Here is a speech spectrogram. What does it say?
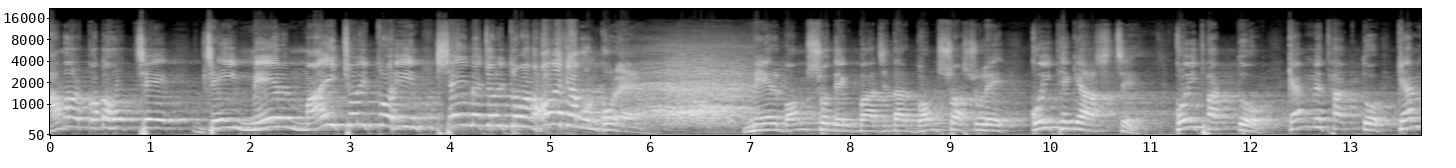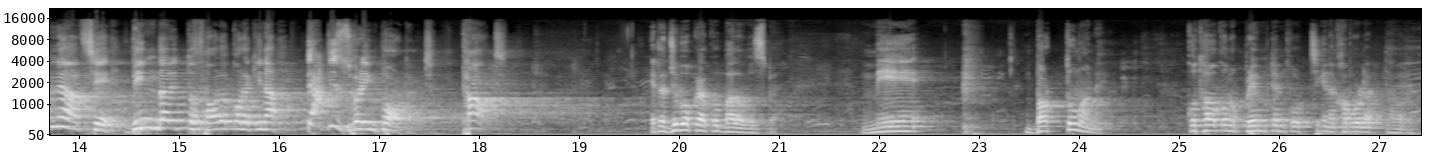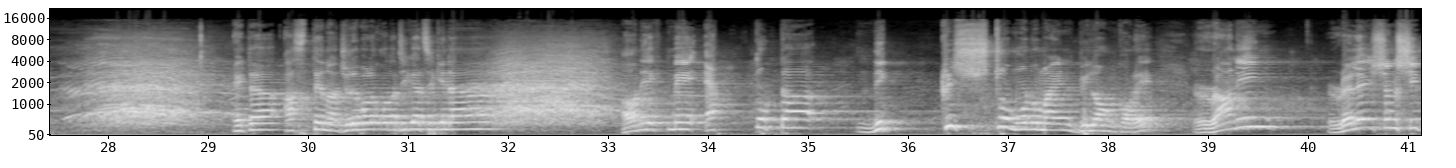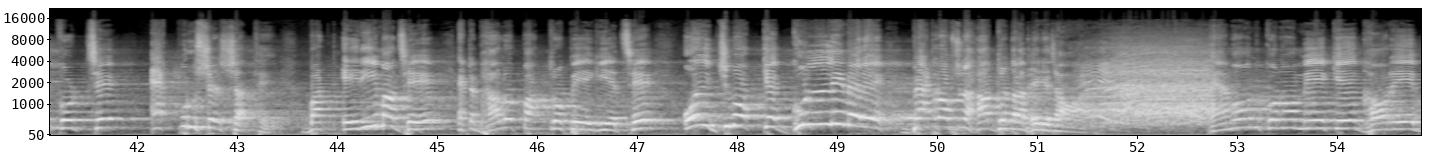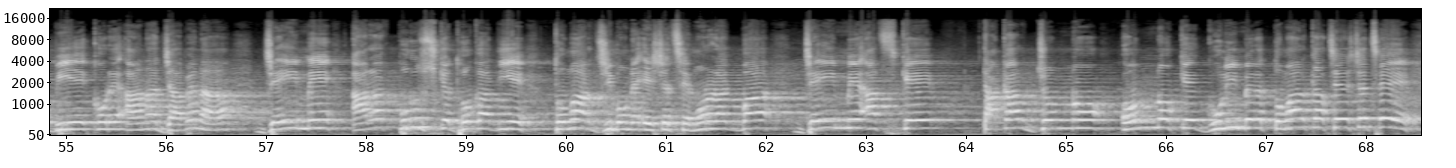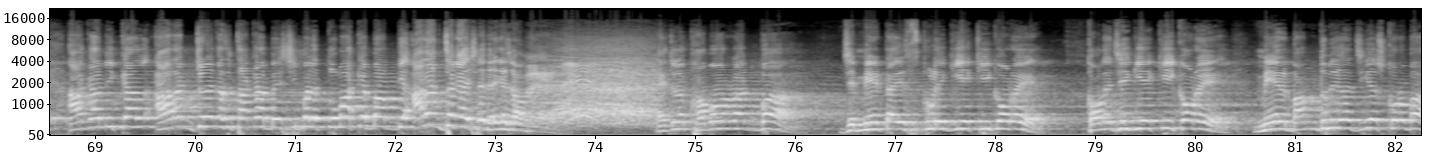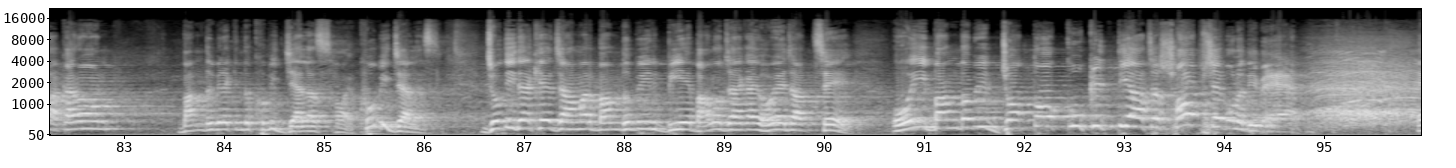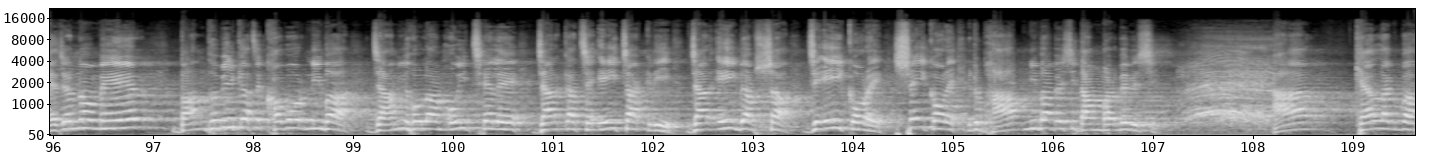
আমার কথা হচ্ছে, যেই মেয়ের মাই চরিত্রহীন, সেই মেয়ে চরিত্রবান হবে কেমন করে? মেয়ের বংশ দেখবা যে তার বংশ আসলে কই থেকে আসছে, কই থাকতো, কেমনে থাকতো, কেমনে আছে দিনদারিত্ব ফলো করে কিনা that is very important third এটা যুবকরা খুব ভালো বুঝবে। মেয়ে বর্তমানে কোথাও কোনো প্রেম টেম করছে কিনা খবর রাখতে হবে। এটা আসতে না জুড়ে বলো কথা ঠিক আছে কিনা? অনেক মেয়ে এতটা নিকৃষ্ট মনোমাইন্ড বিলং করে রানিং রিলেশনশিপ করছে এক পুরুষের সাথে। বাট এরই মাঝে একটা ভালো পাত্র পেয়ে গিয়েছে, ওই যুবককে গুল্লি মেরে ব্যাটার অপশনে হাত ধরে তারা ভেঙে যাওয়া কোন মেয়েকে ঘরে বিয়ে করে আনা যাবে না, যেই মেয়ে আর পুরুষকে ধোকা দিয়ে তোমার জীবনে এসেছে। মনে রাখবা, যেই মেয়ে আজকে টাকার জন্য অন্যকে গুলি মেরে তোমার কাছে এসেছে, আগামীকাল আর একজনের কাছে টাকা বেশি পেলে তোমাকে বাদ দিয়ে আর এক জায়গায় এসে ভেঙে যাবে। এই জন্য খবর রাখবা যে মেয়েটা স্কুলে গিয়ে কি করে, কলেজে গিয়ে কি করে, মেয়ের বান্ধবীরা জিজ্ঞেস করবা, কারণ বান্ধবীরা কিন্তু খুবই জ্যালাস হয়, খুবই জ্যালাস যদি দেখে যে আমার বান্ধবীর বিয়ে ভালো জায়গায় হয়ে যাচ্ছে, ওই বান্ধবীর যত কুকৃতি আছে, সব সে বলে দিবে। এজন্য মেয়ের বান্ধবীর কাছে খবর নিবা যে আমি হলাম ওই ছেলে যার কাছে এই চাকরি, যার এই ব্যবসা, যে এই করে, সেই করে। একটু ভাব নিবা বেশি, দাম বাড়বে বেশি। আর খেয়াল রাখবা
